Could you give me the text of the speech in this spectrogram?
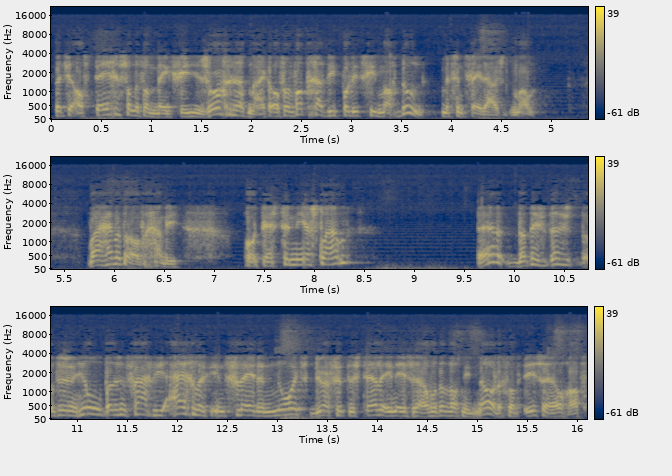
dat je als tegenstander van Benkvi je zorgen gaat maken over wat gaat die politiemacht doen met zijn 2000 man. Waar hebben we het over? Gaan die protesten neerslaan? Hè? Dat, is, dat, is, dat, is een heel, dat is een vraag die je eigenlijk in het verleden nooit durfde te stellen in Israël, want dat was niet nodig. Want Israël had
